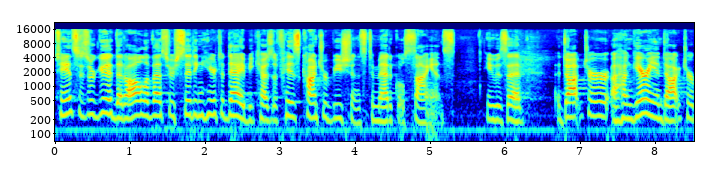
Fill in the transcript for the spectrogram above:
chances are good that all of us are sitting here today because of his contributions to medical science. He was a, a, doctor, a Hungarian doctor,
